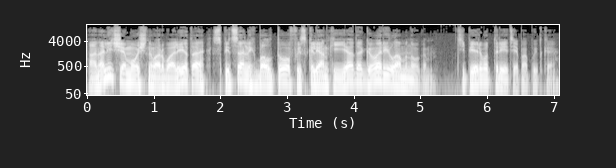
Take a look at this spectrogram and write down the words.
а наличие мощного арбалета, специальных болтов и склянки яда говорило о многом. Теперь вот третья попытка.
